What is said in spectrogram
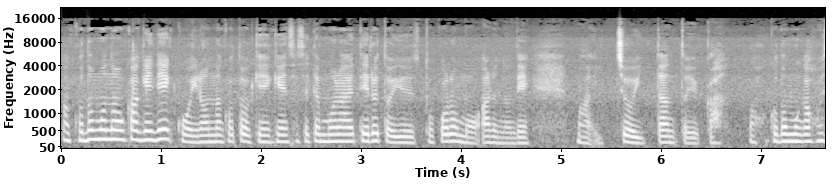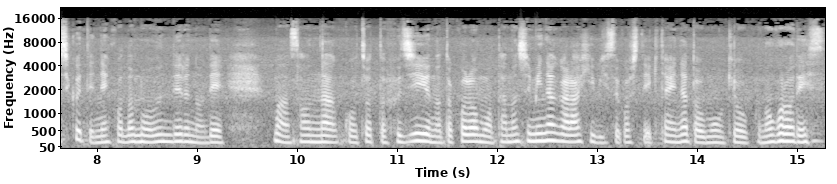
まあ、子供のおかげでこういろんなことを経験させてもらえているというところもあるので、まあ、一長一短というか、まあ、子供が欲しくてね子供を産んでるので、まあ、そんなこうちょっと不自由なところも楽しみながら日々過ごしていきたいなと思う今日この頃です。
